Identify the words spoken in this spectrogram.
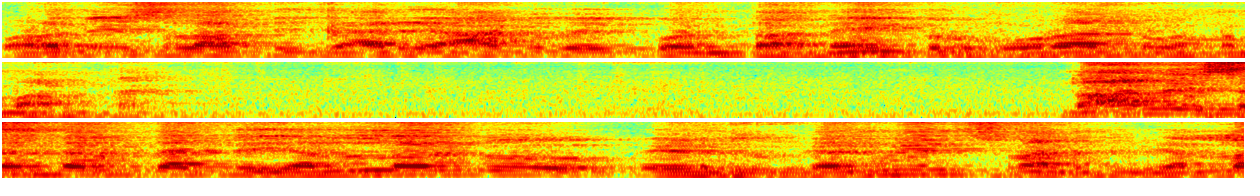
ಒಳ ಮೀಸಲಾತಿ ಜಾರಿ ಆಗಬೇಕು ಅಂತ ಅನೇಕರು ಹೋರಾಟವನ್ನು ಮಾಡ್ತಾ ಇದ್ದಾರೆ ನಾನು ಈ ಸಂದರ್ಭದಲ್ಲಿ ಎಲ್ಲರಿಗೂ ಹೇಳಿದ್ವಿ ಕನ್ವಿನ್ಸ್ ಮಾಡಿದ್ವಿ ಎಲ್ಲ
